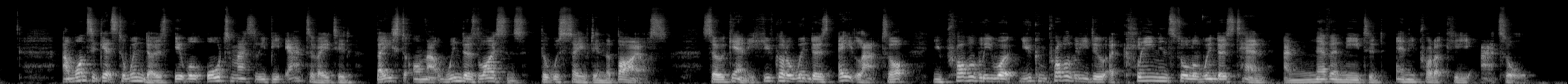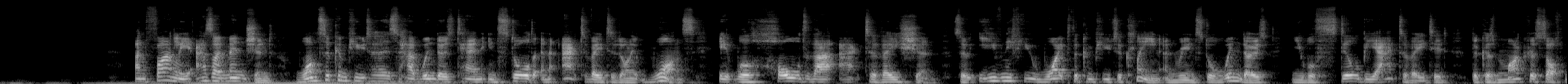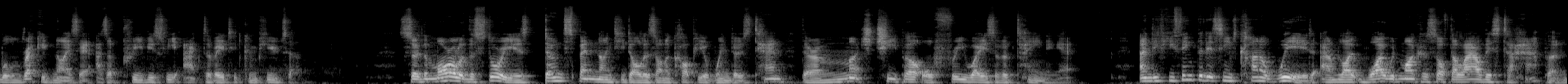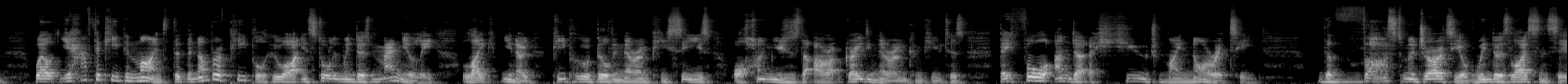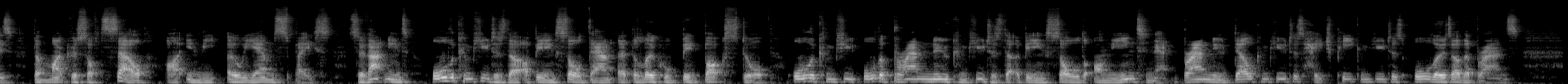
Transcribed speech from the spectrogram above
And once it gets to Windows, it will automatically be activated based on that Windows license that was saved in the BIOS. So again, if you've got a Windows 8 laptop, you probably work, you can probably do a clean install of Windows 10 and never needed any product key at all. And finally, as I mentioned, once a computer has had Windows 10 installed and activated on it once, it will hold that activation. So even if you wipe the computer clean and reinstall Windows, you will still be activated because Microsoft will recognize it as a previously activated computer. So the moral of the story is don't spend $90 on a copy of Windows 10. There are much cheaper or free ways of obtaining it. And if you think that it seems kind of weird and like, why would Microsoft allow this to happen? Well, you have to keep in mind that the number of people who are installing Windows manually, like, you know, people who are building their own PCs or home users that are upgrading their own computers, they fall under a huge minority the vast majority of Windows licenses that Microsoft sell are in the OEM space. So that means all the computers that are being sold down at the local big box store, all the compute, all the brand new computers that are being sold on the internet, brand new Dell computers, HP computers, all those other brands,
